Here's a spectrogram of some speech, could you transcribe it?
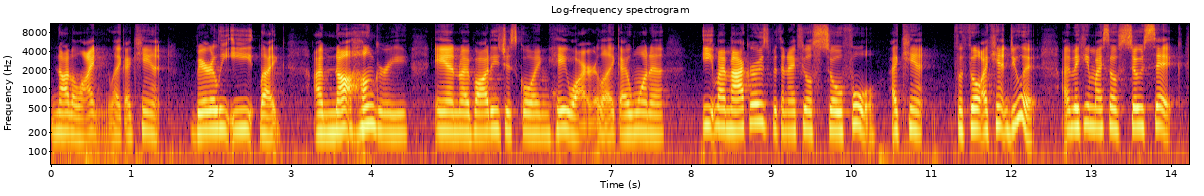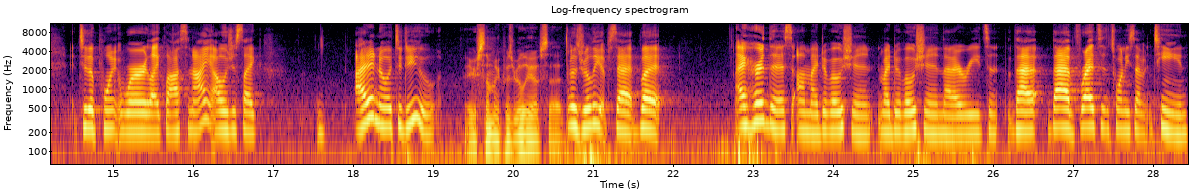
not aligning. Like I can't barely eat, like I'm not hungry and my body's just going haywire. Like I want to eat my macros, but then I feel so full. I can't fulfill, I can't do it. I'm making myself so sick to the point where, like last night, I was just like, I didn't know what to do. Your stomach was really upset. I was really upset, but I heard this on my devotion, my devotion that I read since that that I've read since 2017,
